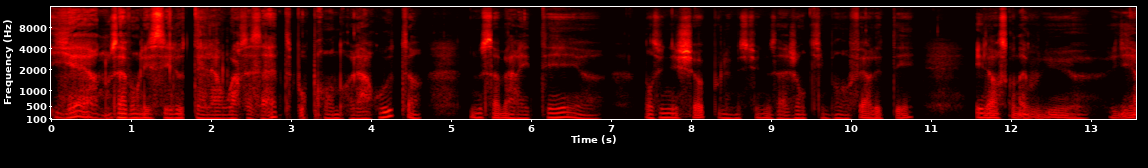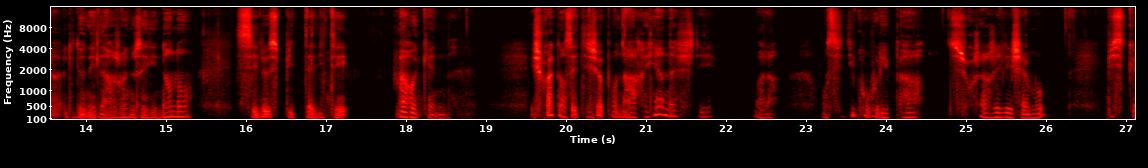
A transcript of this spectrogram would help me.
Hier, nous avons laissé l'hôtel à Ouarzazate pour prendre la route. Nous sommes arrêtés euh, dans une échoppe où le monsieur nous a gentiment offert le thé. Et lorsqu'on a voulu euh, lui, dire, lui donner de l'argent, il nous a dit non, non, c'est l'hospitalité marocaine. Je crois que dans cette échoppe, on n'a rien acheté. Voilà. On s'est dit qu'on ne voulait pas surcharger les chameaux, puisque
